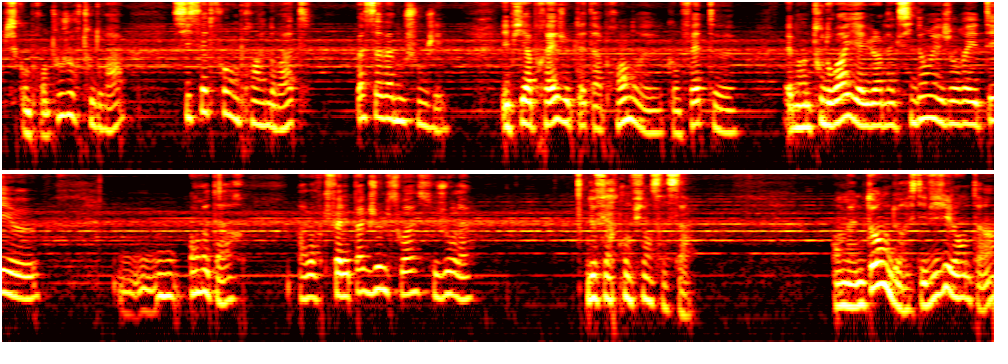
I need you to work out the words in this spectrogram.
puisqu'on prend toujours tout droit. Si cette fois on prend à droite, bah ça va nous changer. Et puis après, je vais peut-être apprendre euh, qu'en fait, euh, eh ben, tout droit, il y a eu un accident et j'aurais été euh, en retard alors qu'il fallait pas que je le sois ce jour-là. De faire confiance à ça. En même temps, de rester vigilante. Hein.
